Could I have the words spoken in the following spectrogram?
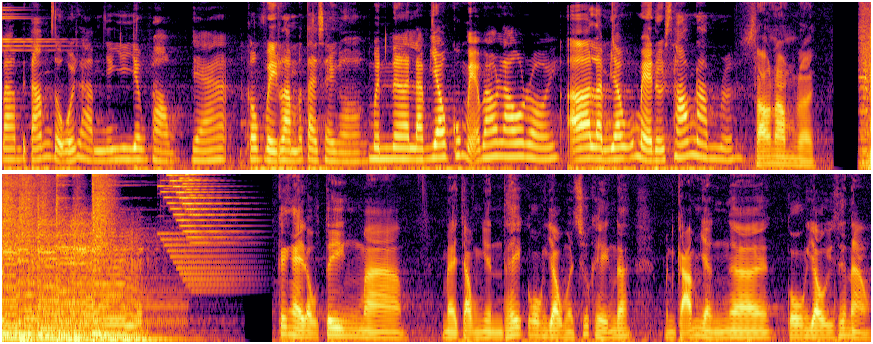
38 tuổi làm nhân viên văn phòng. Dạ. Công việc làm ở tại Sài Gòn. Mình à, làm dâu của mẹ bao lâu rồi? à, Làm dâu của mẹ được 6 năm rồi. 6 năm rồi. Cái ngày đầu tiên mà mẹ chồng nhìn thấy cô con dâu mình xuất hiện đó Mình cảm nhận ờ, cô con dâu như thế nào?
